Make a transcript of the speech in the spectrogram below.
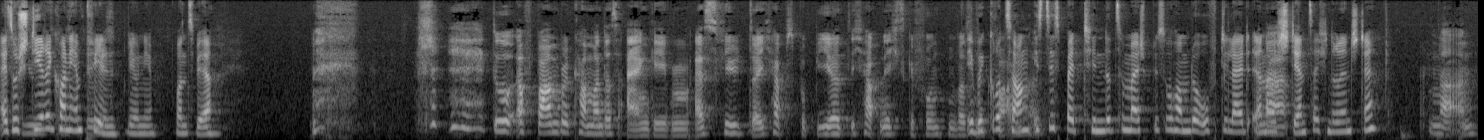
Also Stiere kann ich empfehlen, Leonie, wenn es wäre. Du, auf Bumble kann man das eingeben als Filter. Ich habe es probiert, ich habe nichts gefunden, was Ich wollte gerade sagen, ist das bei Tinder zum Beispiel so? Haben da oft die Leute ein Sternzeichen drin stehen? Nein,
